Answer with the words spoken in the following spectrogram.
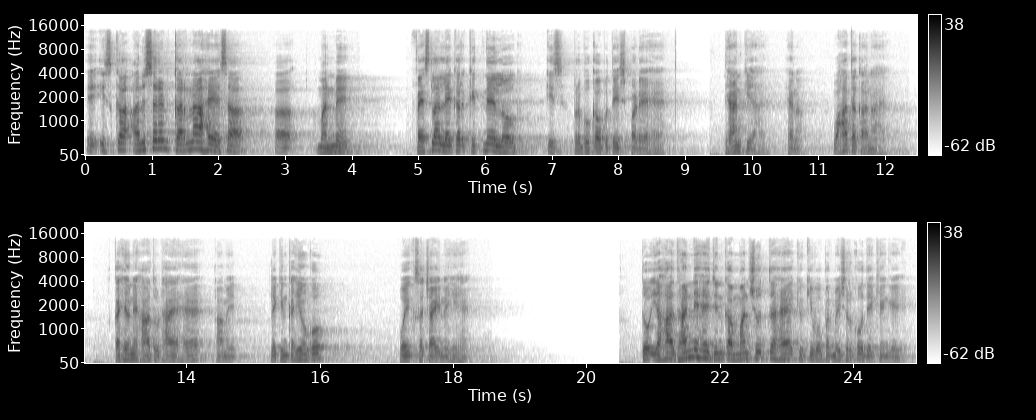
इसका अनुसरण करना है ऐसा आ, मन में फैसला लेकर कितने लोग इस प्रभु का उपदेश पढ़े हैं? ध्यान किया है है ना? वहाँ तक आना है। कहियों ने हाथ उठाए हैं आमीन। लेकिन कहियों को वो एक सच्चाई नहीं है। तो यह धन्य है जिनका मन शुद्ध है क्योंकि वो परमेश्वर को देखेंगे।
